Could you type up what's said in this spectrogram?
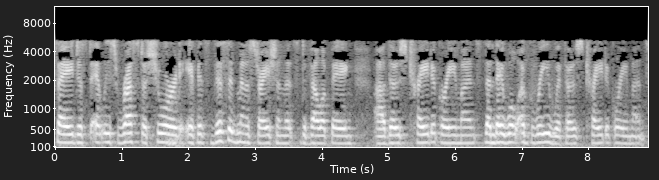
say, just at least rest assured, if it's this administration that's developing uh, those trade agreements, then they will agree with those trade agreements.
